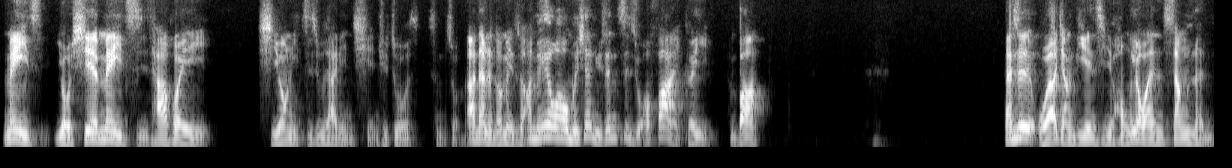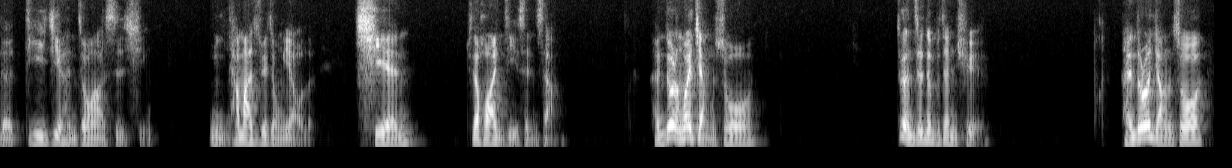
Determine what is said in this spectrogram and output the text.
妹子有些妹子她会希望你资助她一点钱去做什么做啊？但很多妹子说啊没有啊，我们现在女生自主哦，fine 可以，很棒。但是我要讲第一件事情，红药丸商人的第一件很重要的事情，你他妈是最重要的，钱就在花你自己身上。很多人会讲说，这个很真的不正确。很多人讲说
